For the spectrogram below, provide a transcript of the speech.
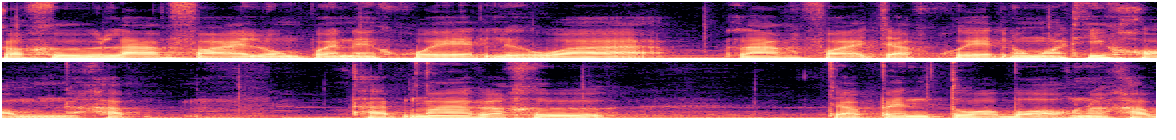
ก็คือลากไฟล์ลงไปใน Quest หรือว่าลากไฟล์จาก Quest ลงมาที่คอมนะครับ ถัดมาก็คือจะเป็นตัวบอกนะครับ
